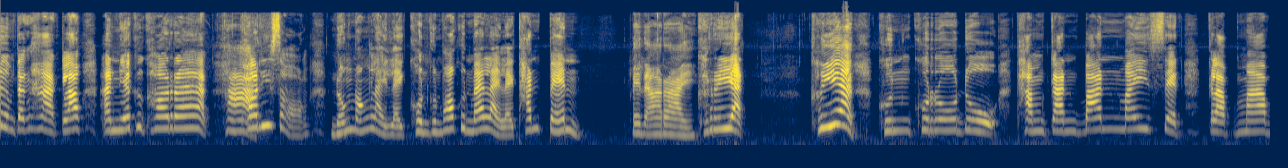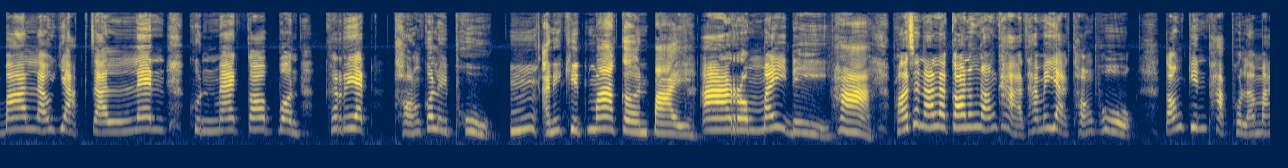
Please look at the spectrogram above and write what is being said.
ดื่มต่างหากเล่าอันเนี้ยคือข้อแรกค่ะข้อที่สองน้องๆหลาย ๆ คนคุณพ่อคุณแม่หลาย ๆ ท่านเป็น เป็นอะไร เครียดเครียด คุณครูดุทำการบ้านไม่เสร็จ กลับมาบ้านแล้วอยากจะเล่น คุณแม่ก็บ่นเครียด ท้องก็เลยผูก อืมอันนี้คิดมากเกินไป อารมณ์ไม่ดีค่ะ เพราะฉะนั้นแล้วก็น้องๆค่ะถ้าไม่อยากท้องผูก ต้องกินผักผลไม้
